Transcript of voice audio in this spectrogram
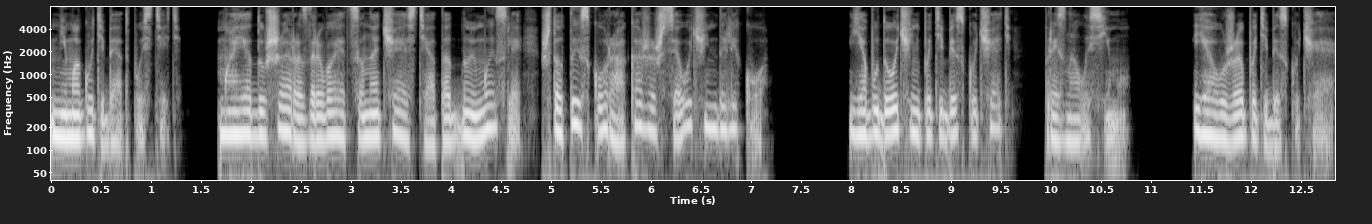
«Не могу тебя отпустить. Моя душа разрывается на части от одной мысли, что ты скоро окажешься очень далеко. Я буду очень по тебе скучать, призналась ему. Я уже по тебе скучаю.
